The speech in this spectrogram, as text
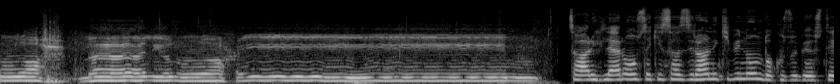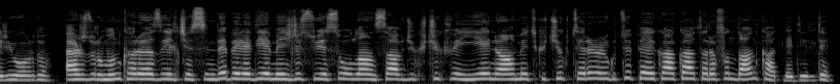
Bismillahirrahmanirrahim. Tarihler 18 Haziran 2019'u gösteriyordu. Erzurum'un Karayazı ilçesinde belediye meclis üyesi olan savcı Küçük ve yeğeni Ahmet Küçük terör örgütü PKK tarafından katledildi.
